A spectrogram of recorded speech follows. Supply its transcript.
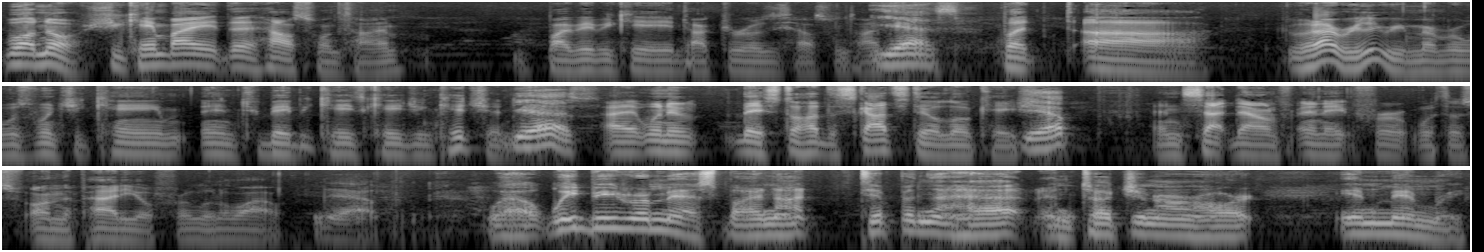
well, no, she came by the house one time, by Baby K and Dr. Rosie's house one time. Yes. But uh, what I really remember was when she came into Baby K's Cajun Kitchen. Yes. I, when it, they still had the Scottsdale location. Yep. And sat down and ate for with us on the patio for a little while. Yeah. Well, we'd be remiss by not tipping the hat and touching our heart in memory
